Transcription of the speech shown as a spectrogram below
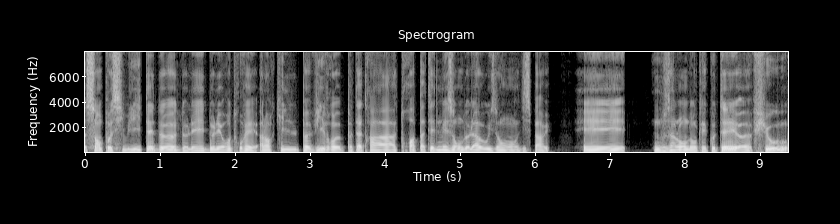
sans possibilité de, les, de les retrouver, alors qu'ils peuvent vivre peut-être à trois pâtés de maison de là où ils ont disparu. Et nous allons donc écouter euh, Few,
